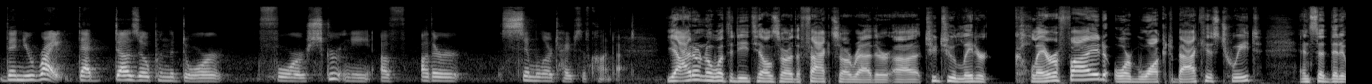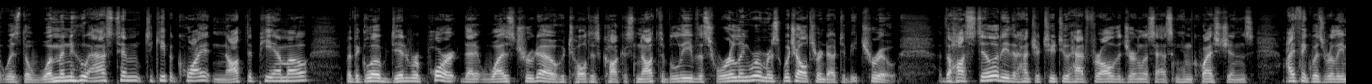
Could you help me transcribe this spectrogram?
then you're right. That does open the door for scrutiny of other similar types of conduct. Yeah, I don't know what the details are, the facts are rather. Uh, Tootoo later clarified or walked back his tweet and said that it was the woman who asked him to keep it quiet, not the PMO. But the Globe did report that it was Trudeau who told his caucus not to believe the swirling rumors, which all turned out to be true. The hostility that Hunter Tootoo had for all the journalists asking him questions, I think, was really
